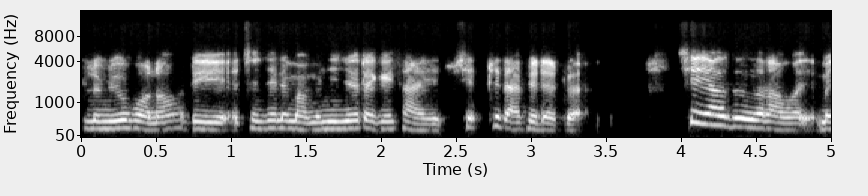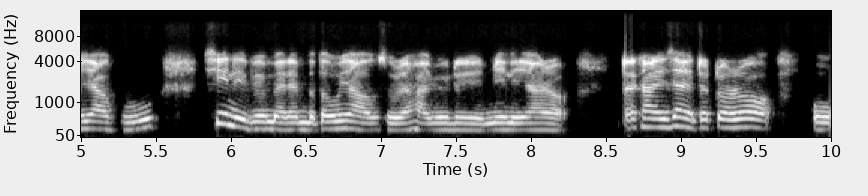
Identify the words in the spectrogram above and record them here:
ဒီလိုမျိုးပေါ့နော်ဒီအချင်းချင်းတွေမှာမညီညွတ်တဲ့ကိစ္စတွေဖြစ်ဖြစ်တာဖြစ်တဲ့အတွက် ရှေ့ရောက်တဲ့တော့မရောက်ဘူးရှိနေပေမဲ့လည်းမသုံးရဘူးဆိုတဲ့ဟာမျိုးလေးမြင်နေရတော့တခါလေကျရင်တော်တော်တော့ဟို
